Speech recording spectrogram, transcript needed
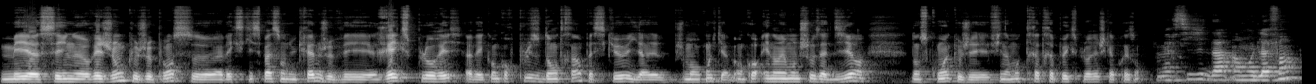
Mais c'est une région que je pense, avec ce qui se passe en Ukraine, je vais réexplorer avec encore plus d'entrain parce que y a, je me rends compte qu'il y a encore énormément de choses à dire dans ce coin que j'ai finalement très très peu exploré jusqu'à présent. Merci Gilda. Un mot de la fin?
